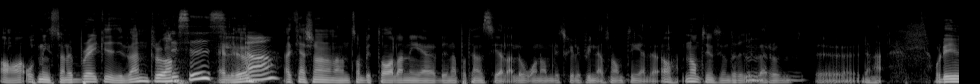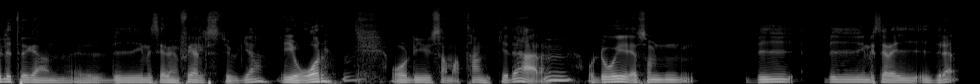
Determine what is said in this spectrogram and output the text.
ja, åtminstone break even tror jag. Precis. Eller hur? Ja. Att kanske någon annan som betalar ner dina potentiella lån om det skulle finnas någonting, eller ja, någonting som driver Mm, runt eh, den här. Och det är ju lite grann, eh, vi investerar i en fjällstuga i år Mm. och det är ju samma tanke där. Mm. Och då är eftersom vi, vi investerar i Idre, Mm.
